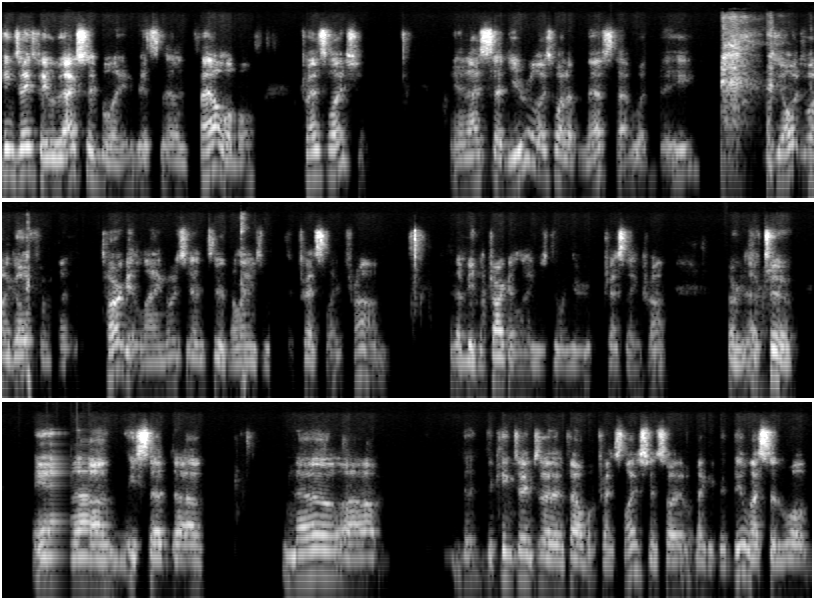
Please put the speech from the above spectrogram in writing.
King James people who actually believe it's an infallible translation. And I said, you realize what a mess that would be? You always want to go from the target language into the language you translate from. That'd be the target language the one you're translating from, or, or to. And um, he said, uh, no, uh, the, the King James is an infallible translation, so it would make a good deal. And I said, well,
